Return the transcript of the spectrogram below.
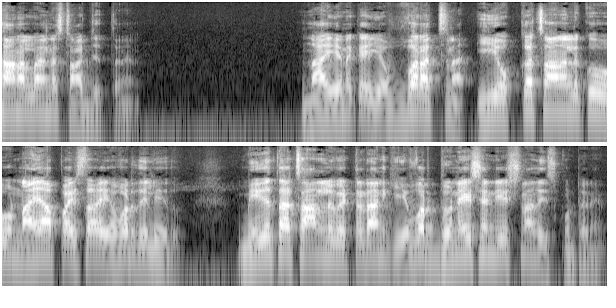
ఛానళ్ళు అయినా స్టార్ట్ చేస్తాను నేను. నా వెనక ఎవరు వచ్చినా ఈ ఒక్క ఛానల్కు నయా పైసా ఎవరిది లేదు. మిగతా ఛానల్ పెట్టడానికి ఎవరు డొనేషన్ చేసినా తీసుకుంటా నేను.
